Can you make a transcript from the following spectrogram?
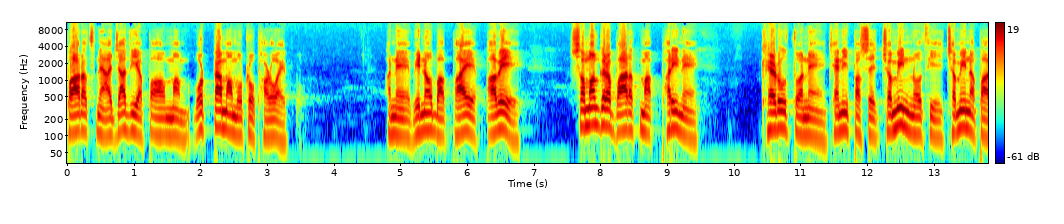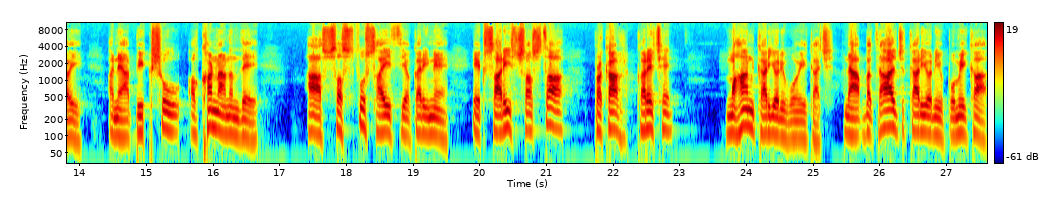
ભારતને આઝાદી અપાવવામાં મોટામાં મોટો ફાળો આપ્યો. અને વિનોબા ભાઈ ભાવે સમગ્ર ભારતમાં ફરીને ખેડૂતોને જેની પાસે જમીન નહોતી, જમીન અપાવી અને આ ભિક્ષુ અખંડ આનંદે આ સસ્તું સાહિત્ય કરીને એક સારી સંસ્થા પ્રકાર કરે છે. મહાન કાર્યોની ભૂમિકા છે. અને આ બધા જ કાર્યોની ભૂમિકા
